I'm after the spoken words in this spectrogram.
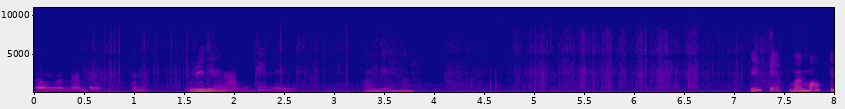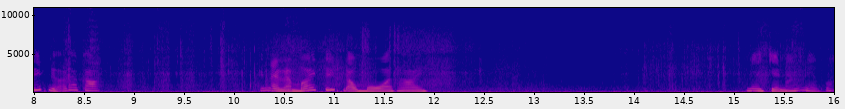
Con remember in Con nhớ. Vietnam beginning. ờ vậy hả tuyết đẹp mai mốt tuyết nữa đó con cái này là mới tuyết đầu mùa thôi cái này trời nắng đẹp quá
